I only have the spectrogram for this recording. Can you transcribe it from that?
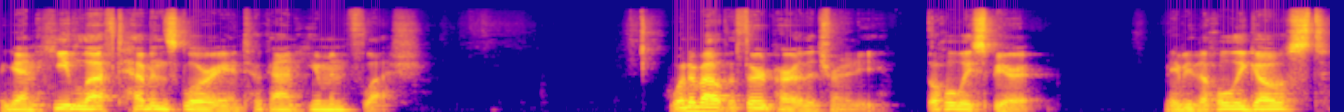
Again, he left heaven's glory and took on human flesh. What about the third part of the Trinity, the Holy Spirit? Maybe the Holy Ghost,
